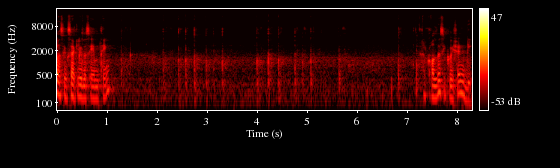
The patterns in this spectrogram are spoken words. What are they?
plus exactly the same thing. I will call this equation D.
